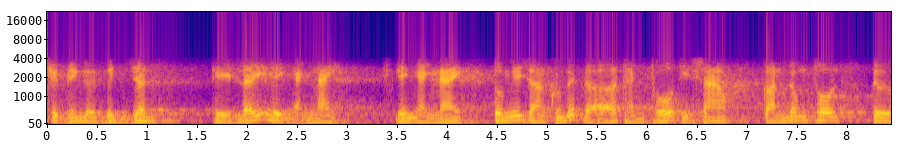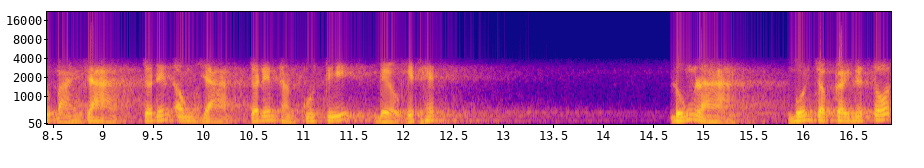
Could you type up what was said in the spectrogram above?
chuyện với người bình dân thì lấy hình ảnh này. Hình ảnh này tôi nghĩ rằng không biết ở thành phố thì sao, còn nông thôn từ bà già cho đến ông già cho đến thằng cu tí đều biết hết. Đúng là muốn cho cây nó tốt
